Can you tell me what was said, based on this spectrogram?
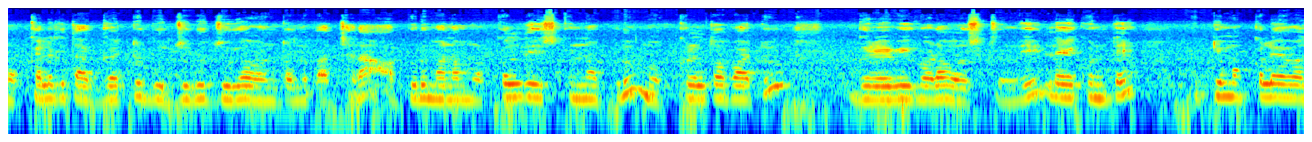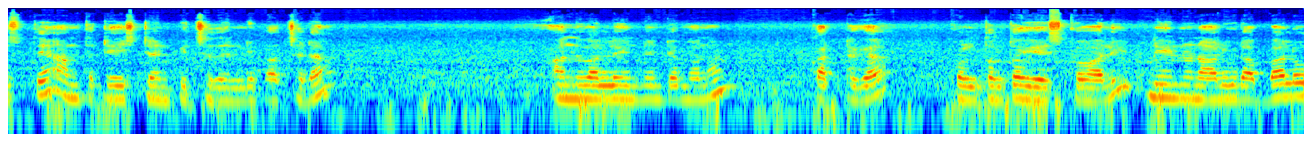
ముక్కలకి తగ్గట్టు గుజ్జు గుజ్జుగా ఉంటుంది పచ్చడి. అప్పుడు మనం ముక్కలు తీసుకున్నప్పుడు ముక్కలతో పాటు గ్రేవీ కూడా వస్తుంది. లేకుంటే పుట్టి ముక్కలే వస్తే అంత టేస్ట్ అనిపించదండి పచ్చడి. అందువల్ల ఏంటంటే మనం కరెక్ట్గా కొలతలతో వేసుకోవాలి. నేను నాలుగు డబ్బాలు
